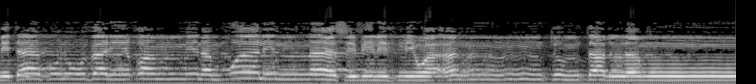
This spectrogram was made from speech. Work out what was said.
لتأكلوا فريقا من أموال الناس بالإثم وأنتم تعلمون.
